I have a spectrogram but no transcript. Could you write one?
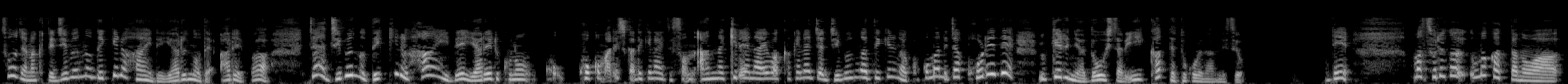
そうじゃなくて自分のできる範囲でやるのであれば、じゃあ自分のできる範囲でやれるこの、こ、ここまでしかできないって、そんなあんな綺麗な絵は描けない。じゃあ自分ができるのはここまで。じゃあこれで受けるにはどうしたらいいかってところなんですよ。で、まあそれがうまかったのは、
